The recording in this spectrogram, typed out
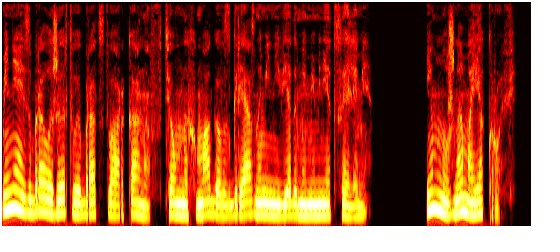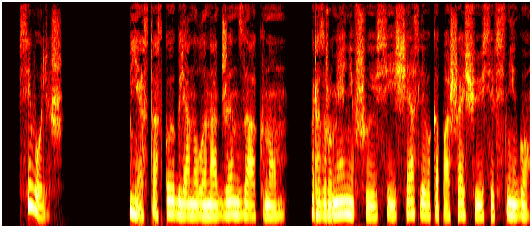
Меня избрало жертвой братства арканов, темных магов с грязными неведомыми мне целями. Им нужна моя кровь. Всего лишь. Я с тоской глянула на Джен за окном, разрумянившуюся и счастливо копошащуюся в снегу.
